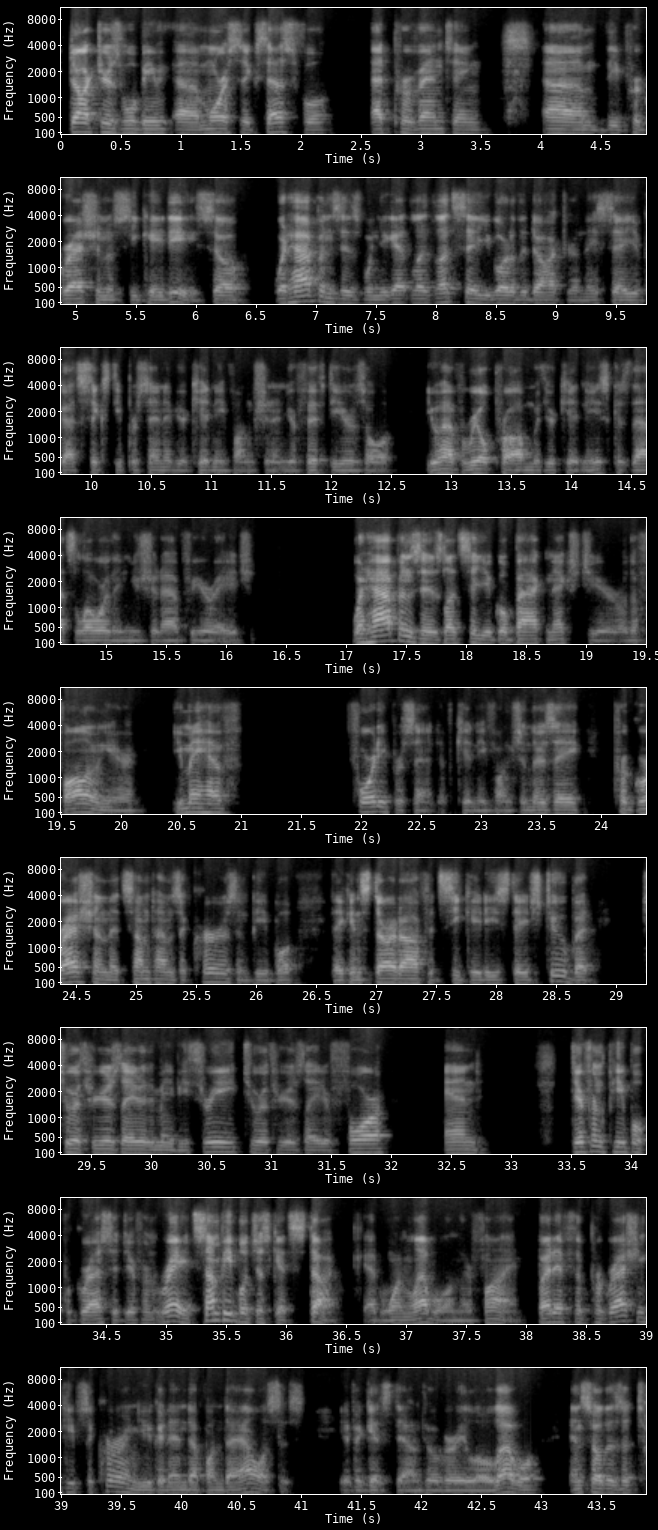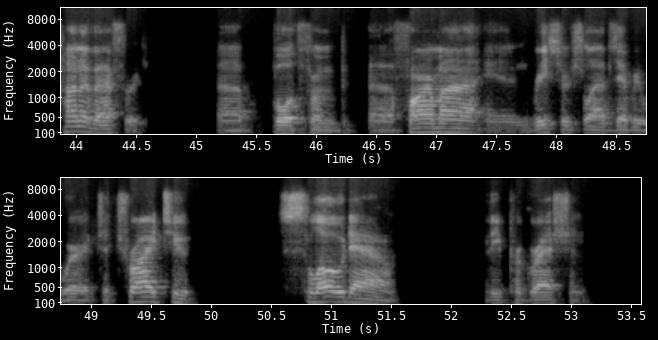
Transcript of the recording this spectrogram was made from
Doctors will be uh, more successful at preventing um, the progression of CKD. So what happens is when you get, let, let's say you go to the doctor and they say you've got 60% of your kidney function and you're 50 years old, you have a real problem with your kidneys because that's lower than you should have for your age. What happens is, let's say you go back next year or the following year, you may have 40% of kidney function. There's a progression that sometimes occurs in people. They can start off at CKD stage two, but two or three years later, there may be three, two or three years later, four. And different people progress at different rates. Some people just get stuck at one level and they're fine. But if the progression keeps occurring, you could end up on dialysis if it gets down to a very low level. And so there's a ton of effort, uh, both from uh, pharma and research labs everywhere, to try to slow down the progression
